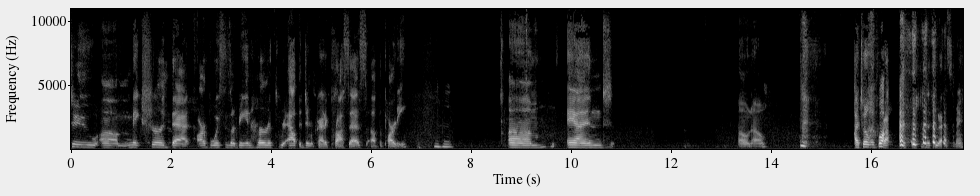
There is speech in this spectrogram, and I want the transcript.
to um, make sure that our voices are being heard throughout the democratic process of the party. Mm-hmm. Um, and oh no, I totally Well- forgot the question that you asked me.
